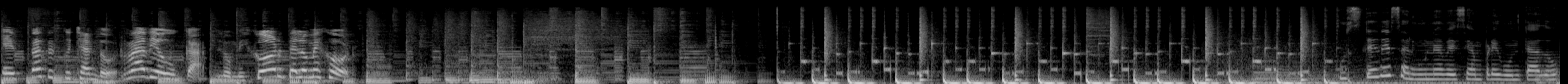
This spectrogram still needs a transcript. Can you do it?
Estás escuchando Radio UCA, lo mejor de lo mejor. ¿Ustedes alguna vez se han preguntado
